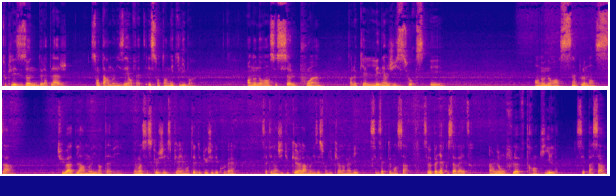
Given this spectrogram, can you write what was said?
toutes les zones de la plage, sont harmonisées en fait et sont en équilibre. En honorant ce seul point dans lequel l'énergie source est, en honorant simplement ça, tu as de l'harmonie dans ta vie. Et moi, c'est ce que j'ai expérimenté depuis que j'ai découvert cette énergie du cœur, l'harmonisation du cœur dans ma vie. C'est exactement ça. Ça ne veut pas dire que ça va être un long fleuve tranquille, c'est pas ça.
